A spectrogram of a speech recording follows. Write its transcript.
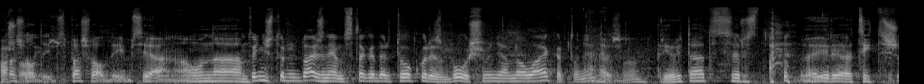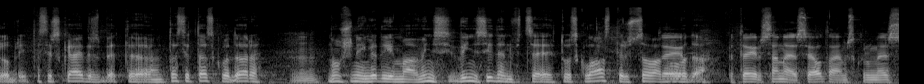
Pašvaldības. Pašvaldības jā, un, uh, Viņus tur aizņemts tagad ar to, kur es būšu. Viņam nav laika ar to ņemties. Nu? Prioritātes ir, ir citas šobrīd. Tas ir skaidrs, bet uh, tas ir tas, ko dara. Mm. Nu, šī gadījumā viņas, viņas identificē tos klasterus savā te, novadā. Bet te ir senais jautājums, kur mēs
